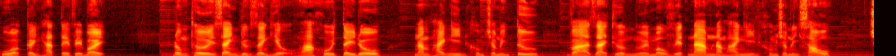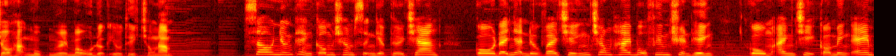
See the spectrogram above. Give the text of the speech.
của kênh HTV7. Đồng thời giành được danh hiệu Hoa Khôi Tây Đô năm 2004 và Giải thưởng Người mẫu Việt Nam năm 2006 cho hạng mục người mẫu được yêu thích trong năm. Sau những thành công trong sự nghiệp thời trang, cô đã nhận được vai chính trong hai bộ phim truyền hình gồm Anh chỉ có mình em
